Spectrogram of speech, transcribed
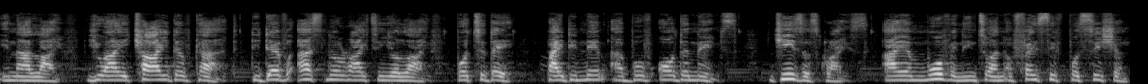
in our life. You are a child of God. The devil has no right in your life. But today, by the name above all the names, Jesus Christ, I am moving into an offensive position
